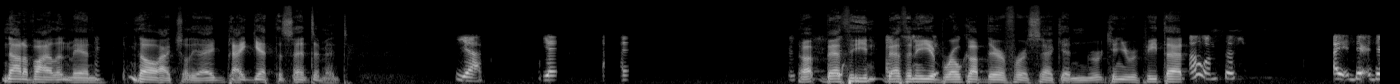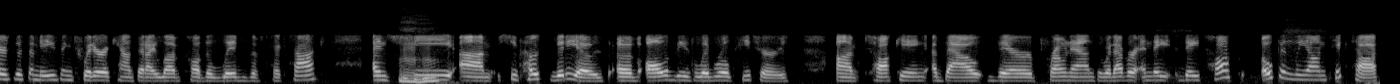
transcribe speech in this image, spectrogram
Not a violent man. no, actually, I, I get the sentiment. Yeah. Yeah. Uh, Bethany, Bethany, you broke up there for a second. Can you repeat that? Oh, I'm so I, there, there's this amazing Twitter account that I love called the Libs of TikTok, and she mm-hmm. um, she posts videos of all of these liberal teachers um, talking about their pronouns or whatever, and they they talk openly on TikTok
